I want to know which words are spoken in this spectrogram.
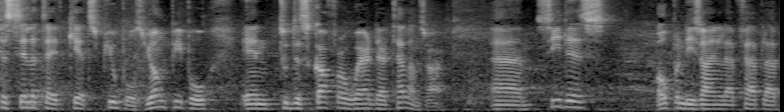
facilitate kids, pupils, young people in to discover where their talents are? Um, see this Open Design Lab, Fab Lab,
